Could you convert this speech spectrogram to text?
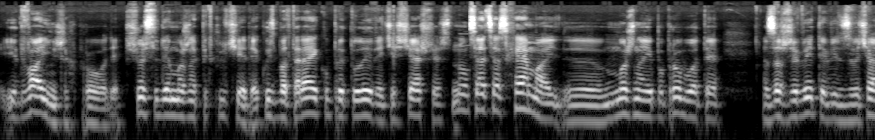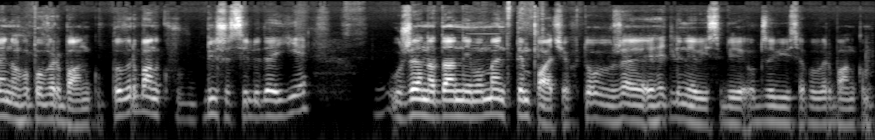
і два інших проводи. Що сюди можна підключити? Якусь батарейку притулити чи ще щось. Ну, вся ця схема е, можна і попробувати заживити від звичайного повербанку. Повербанк в більшості людей є. Уже на даний момент, тим паче, хто вже геть лінивий собі обзавівся повербанком.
